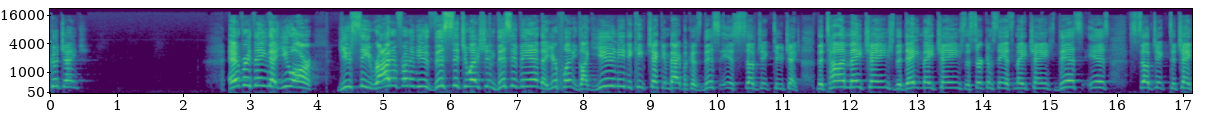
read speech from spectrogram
could change. Everything that you are you see right in front of you this situation, this event that you're planning, like you need to keep checking back because this is subject to change. The time may change, the date may change, the circumstance may change. This is subject to change.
